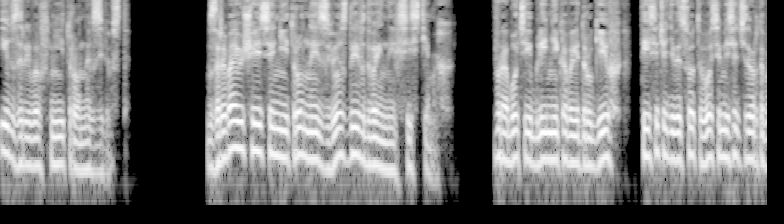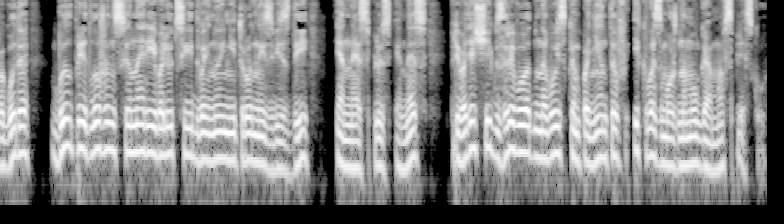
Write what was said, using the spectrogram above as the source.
и взрывов нейтронных звезд. Взрывающиеся нейтронные звезды в двойных системах. В работе Блинникова и других 1984 года был предложен сценарий эволюции двойной нейтронной звезды NS плюс NS, приводящий к взрыву одного из компонентов и к возможному гамма-всплеску.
